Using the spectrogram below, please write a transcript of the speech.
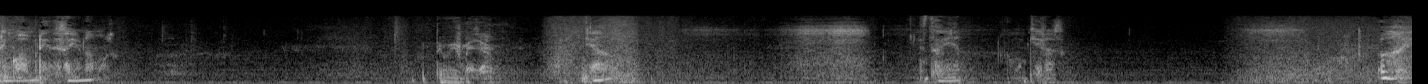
Tengo hambre, desayunamos. Debo irme ya. ¿Ya? Está bien, como quieras. Ay,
